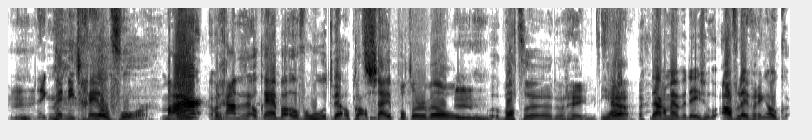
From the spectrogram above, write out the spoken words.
ik ben niet geheel voor. Maar we gaan het ook hebben over hoe het wel kan. Dat zijpelt er wel wat eh, doorheen. Ja, daarom hebben we deze aflevering ook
